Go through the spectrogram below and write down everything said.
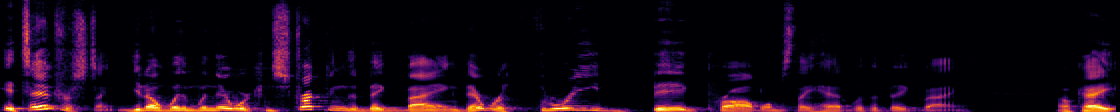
it's interesting. You know, when when they were constructing the Big Bang, there were three big problems they had with the Big Bang. Okay,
